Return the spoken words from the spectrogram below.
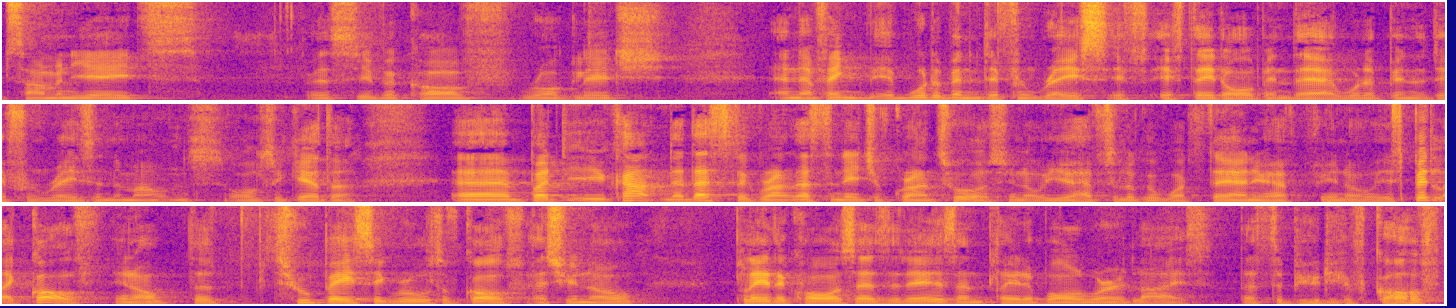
Simon Yates, uh, Sivakov, Roglic, and I think it would have been a different race if, if they'd all been there. It would have been a different race in the mountains altogether. Uh, but you can't. That's the grand, That's the nature of Grand Tours. You know, you have to look at what's there, and you have. You know, it's a bit like golf. You know, the two basic rules of golf, as you know, play the course as it is and play the ball where it lies. That's the beauty of golf.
